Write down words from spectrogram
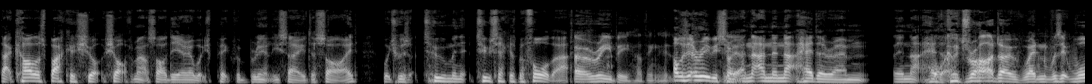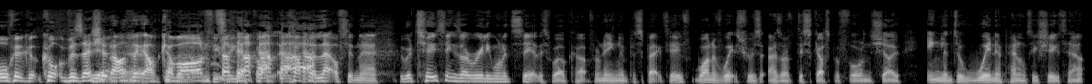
That Carlos Bacca shot, shot from outside the area, which Pickford brilliantly saved aside, which was two minute two seconds before that. oh, Uribe, I think. Oh, was it Uribe? Sorry, Yeah. and, and then that header. Um, then that header. Or Cuadrado, when was it Walker got caught in possession? Yeah. I think, oh, come on. So you've got a couple of let-offs in there. There were two things I really wanted to see at this World Cup from an England perspective. One of which was, as I've discussed before on the show, England to win a penalty shootout,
